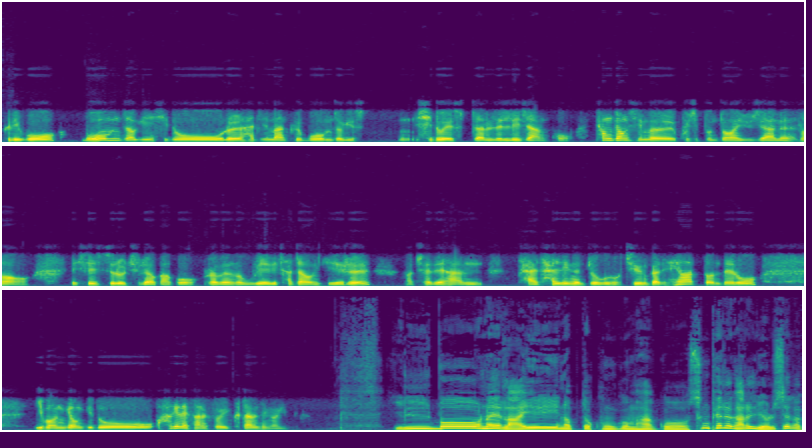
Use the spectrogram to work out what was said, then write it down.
그리고 모험적인 시도를 하지만 그 모험적인 수- 시도의 숫자를 늘리지 않고 평정심을 90분 동안 유지하면서 실수를 줄여가고 그러면서 우리에게 찾아온 기회를 어, 최대한 잘 살리는 쪽으로 지금까지 해왔던 대로 이번 경기도 하게 될 가능성이 크다는 생각입니다. 일본의 라인업도 궁금하고 승패를 가를 열쇠가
